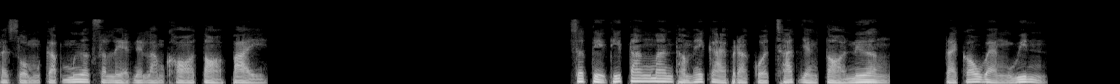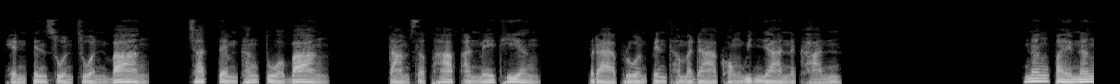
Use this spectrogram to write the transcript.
ผสมกับเมือกเสลดในลำคอต่อไป สติที่ตั้งมั่นทำให้กายปรากฏชัดอย่างต่อเนื่อง แต่ก็แหว่งวิ่น เห็นเป็นส่วนๆบ้าง ชัดเต็มทั้งตัวบ้าง ตามสภาพอันไม่เที่ยง แปรปรวนเป็นธรรมดาของวิญญาณขันนั่งไปนั่ง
